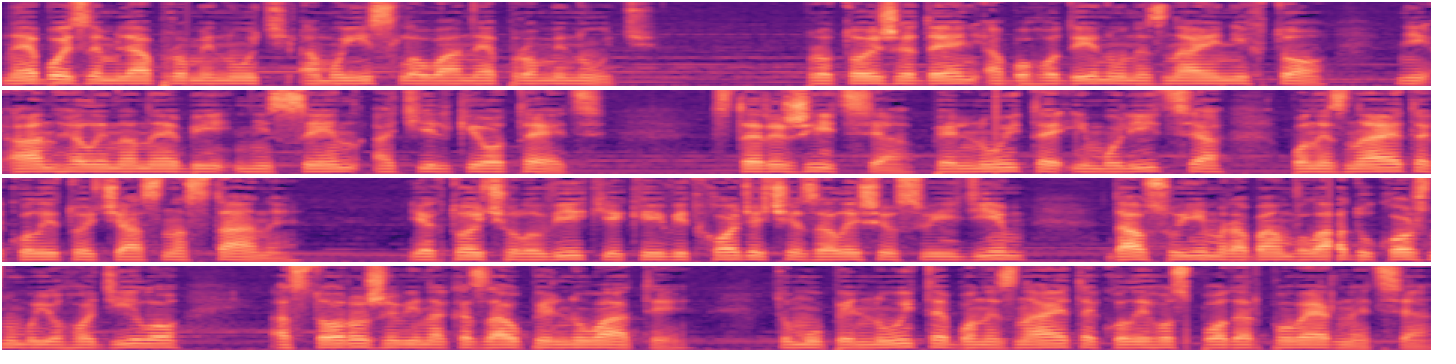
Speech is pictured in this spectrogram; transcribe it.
Небо й земля проминуть, а мої слова не проминуть. Про той же день або годину не знає ніхто, ні ангели на небі, ні син, а тільки Отець. Стережіться, пильнуйте і моліться, бо не знаєте, коли той час настане. Як той чоловік, який, відходячи, залишив свій дім, дав своїм рабам владу кожному його діло, а сторожеві наказав пильнувати. Тому пильнуйте, бо не знаєте, коли господар повернеться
